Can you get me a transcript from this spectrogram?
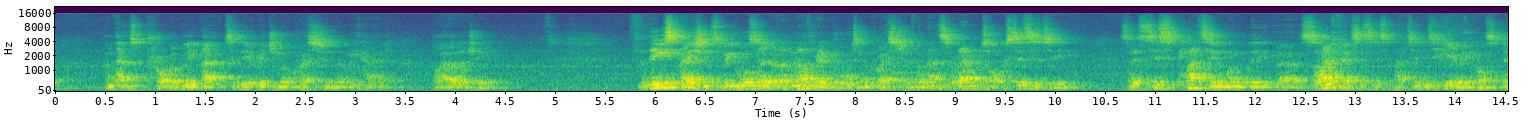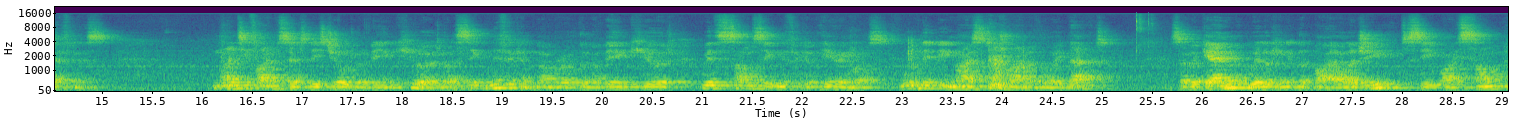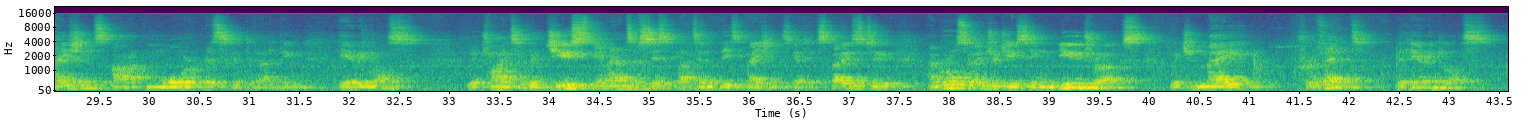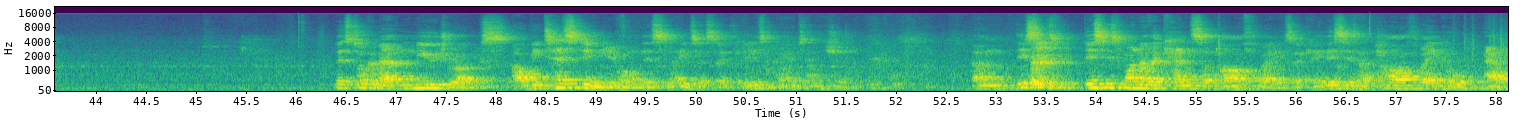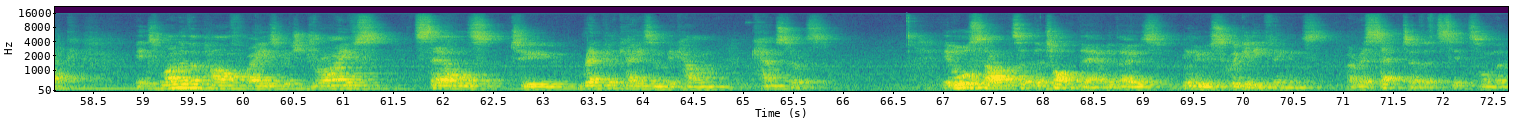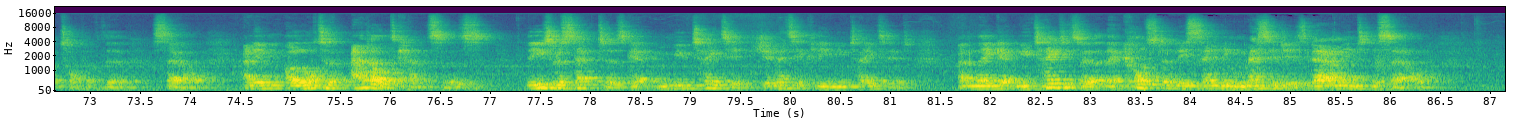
And that's probably back to the original question that we had, biology. For these patients, we've also got another important question, and that's around toxicity. So cisplatin, one of the uh, side effects of cisplatin is hearing loss, deafness. 95% of these children are being cured, but a significant number of them are being cured with some significant hearing loss. Wouldn't it be nice to try and avoid that? So again, we're looking at the biology to see why some patients are more at risk of developing hearing loss. We're trying to reduce the amount of cisplatin that these patients get exposed to, and we're also introducing new drugs which may prevent the hearing loss. Let's talk about new drugs. I'll be testing you on this later, so please pay attention. Um, this, is, this is one of the cancer pathways, okay? This is a pathway called ALK. It's one of the pathways which drives cells to replicate and become cancerous. It all starts at the top there with those blue squiggly things, a receptor that sits on the top of the cell. And in a lot of adult cancers, these receptors get mutated, genetically mutated, and they get mutated so that they're constantly sending messages down into the cell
